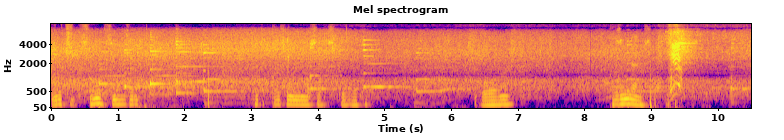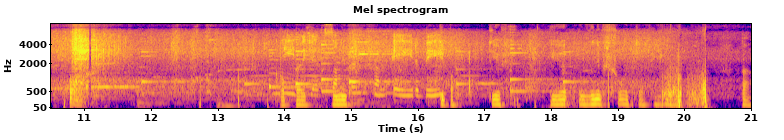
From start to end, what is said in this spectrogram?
Значить, знов сім'я. Это приземлюємося до воду. Вова. Приземляємося. Капець, вони... Типа, ти... І не в шоці. Так,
